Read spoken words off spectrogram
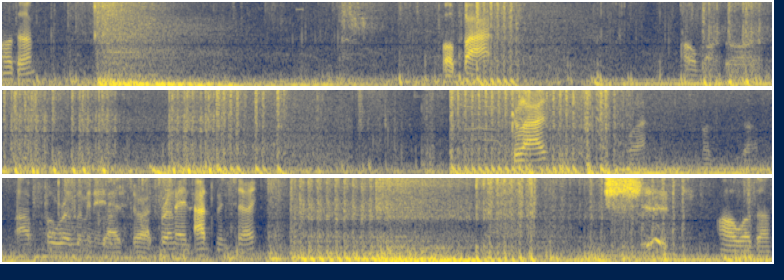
Hold on. Oh, or back. Oh my god. Glass. What? What the- Op 4 eliminated. Glass, alright. Friendly And admin say. Shit! Oh, well done.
